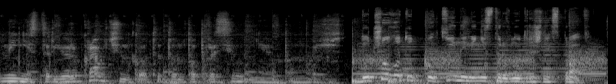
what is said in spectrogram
министр Юрий Кравченко, вот это он попросил мне помочь. До чого тут покійний міністр внутрішніх справ?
